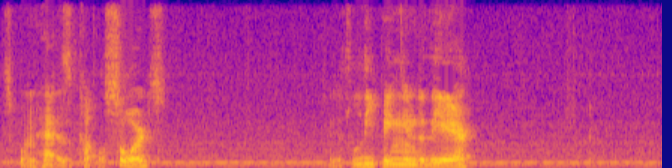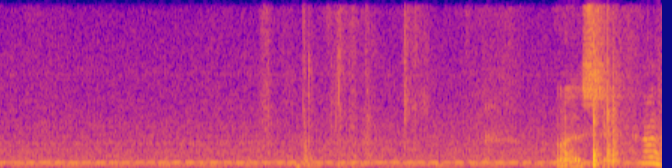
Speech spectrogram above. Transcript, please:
This one has a couple swords. It's leaping into the air. Was oh.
